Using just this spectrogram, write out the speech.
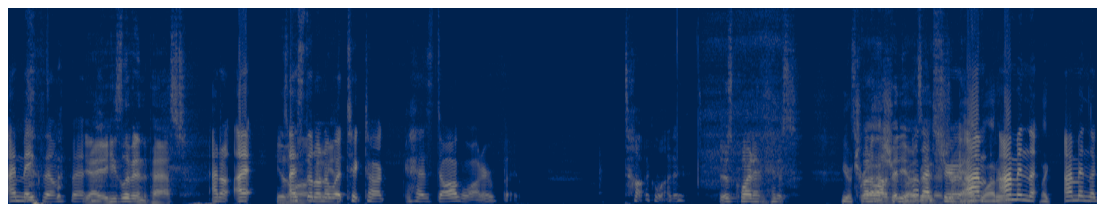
I make them, but Yeah, he's living in the past. I don't. I He doesn't I still don't know yet. what TikTok has dog water, but Dog water. There's quite a. There's, You're It's quite a lot of trash. videos you're well, that's true. I'm I'm in the like I'm in the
